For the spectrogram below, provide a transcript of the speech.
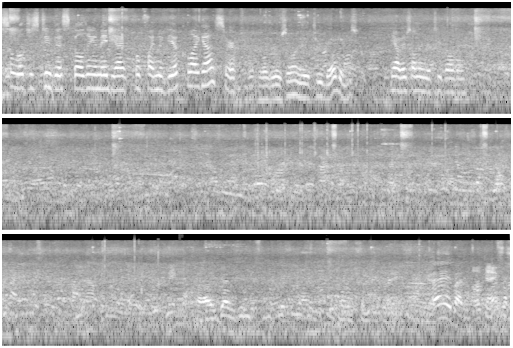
So we'll just do this building and maybe I, we'll find the vehicle, I guess, or, Well, there's only the two buildings. yeah, there's only the two buildings. Okay. Attention,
